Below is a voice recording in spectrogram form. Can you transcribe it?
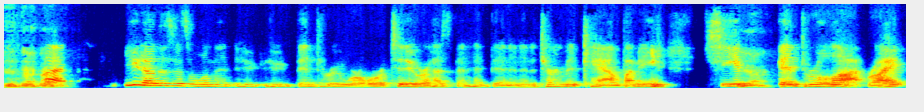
but you know, this was a woman who who'd been through World War II. Her husband had been in an internment camp. I mean, she had yeah. been through a lot, right?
